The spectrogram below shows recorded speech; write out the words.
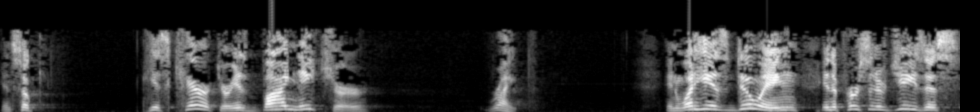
And so his character is by nature right. And what he is doing in the person of Jesus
